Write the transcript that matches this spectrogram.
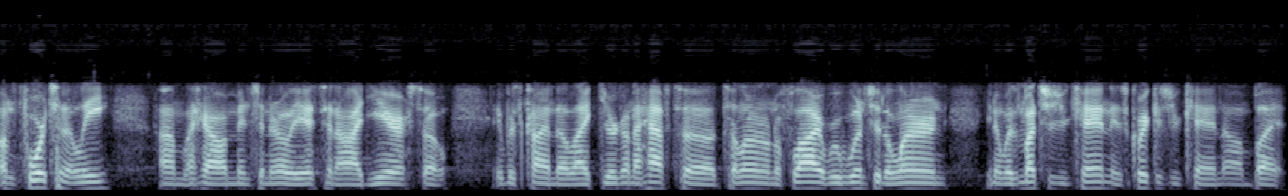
unfortunately, um, like I mentioned earlier, it's an odd year, so it was kind of like you're going to have to to learn on the fly. We want you to learn, you know, as much as you can, as quick as you can, um, but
